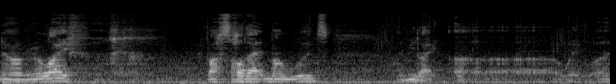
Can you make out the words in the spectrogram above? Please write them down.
Now, in real life, if I saw that in my woods, I'd be like, uh, wait, what?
